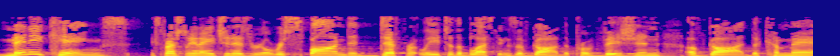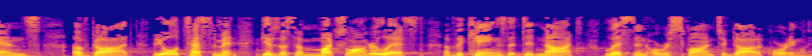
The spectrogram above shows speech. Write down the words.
Many kings, especially in ancient Israel, responded differently to the blessings of God, the provision of God, the commands of God. The Old Testament gives us a much longer list of the kings that did not listen or respond to God accordingly.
